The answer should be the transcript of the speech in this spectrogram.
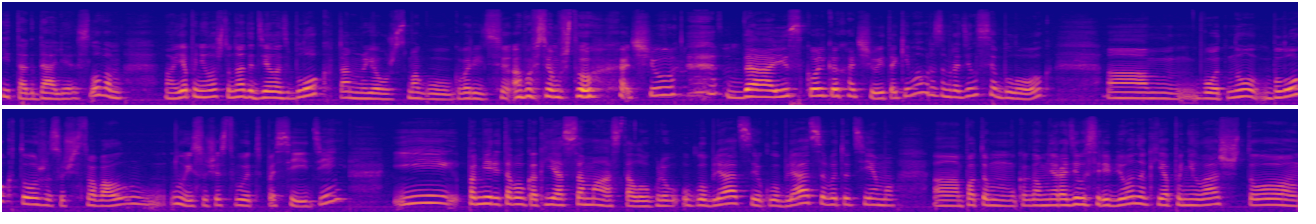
и так далее. Словом, а, я поняла, что надо делать блог, там я уже смогу говорить обо всем, что хочу, да, и сколько хочу. И таким образом родился блог. Вот, но блог тоже существовал, ну и существует по сей день. И по мере того, как я сама стала углубляться и углубляться в эту тему, а, потом, когда у меня родился ребенок, я поняла, что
